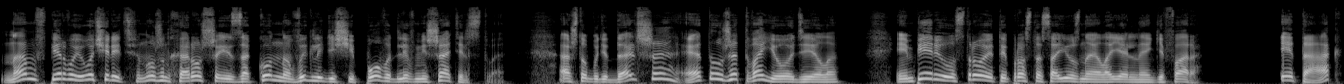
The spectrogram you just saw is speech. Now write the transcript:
Нам в первую очередь нужен хороший и законно выглядящий повод для вмешательства. А что будет дальше, это уже твое дело. Империю устроит и просто союзная лояльная Гефара. Итак,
